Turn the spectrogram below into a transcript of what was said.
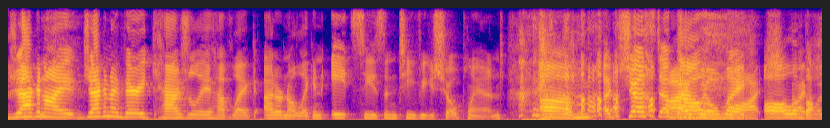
Jack and I, Jack and I, very casually have like I don't know, like an eight season TV show planned, um, just about like watch. all of I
